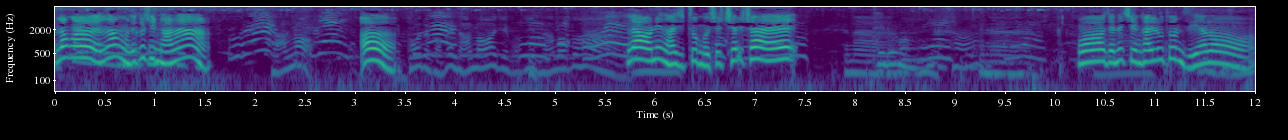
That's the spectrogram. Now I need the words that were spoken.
long ơi, long, thì có chuyện hả nè ờ. Lao nên là chỉ trông có chết chết chết wow cho nên chuyện khai lúc thôn gì à lo?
